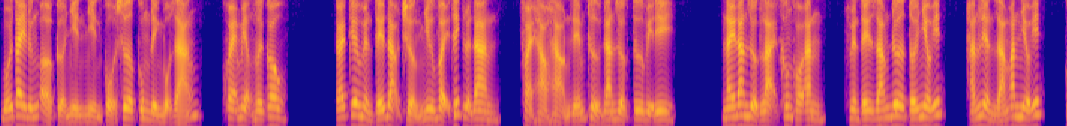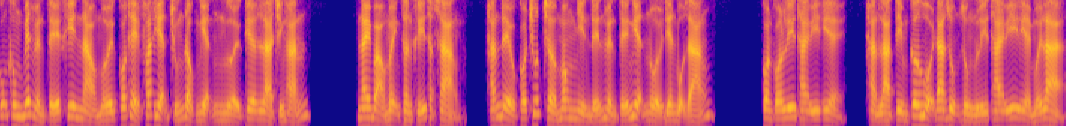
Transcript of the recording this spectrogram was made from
bối tay đứng ở cửa nhìn nhìn cổ xưa cung đình bộ dáng, khỏe miệng hơi câu. Cái kia huyền tế đạo trưởng như vậy thích luyện đan, phải hảo hảo nếm thử đan dược tư vị đi. Này đan dược lại không khó ăn, huyền tế dám đưa tới nhiều ít, hắn liền dám ăn nhiều ít, cũng không biết huyền tế khi nào mới có thể phát hiện chúng độc nghiện người kia là chính hắn. Nay bảo mệnh thần khí thật sảng, hắn đều có chút chờ mong nhìn đến huyền tế nghiện nổi điên bộ dáng. Còn có Lý Thái Y Y, hẳn là tìm cơ hội đa dụng dùng Lý Thái Y Y mới là,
